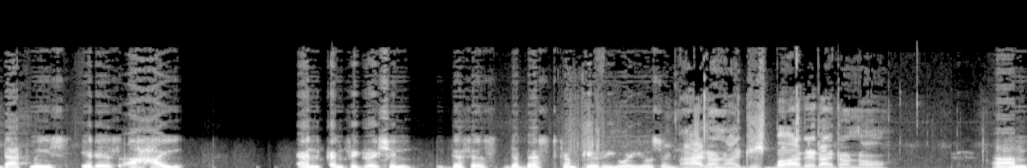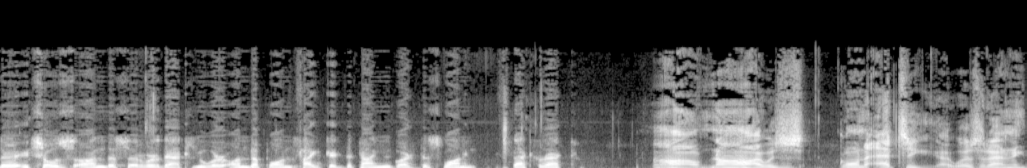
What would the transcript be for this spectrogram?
That means it is a high end configuration. This is the best computer you are using. I don't know. I just bought it. I don't know. And uh, it shows on the server that you were on the pawn site at the time you got this warning. Is that correct? Oh no, I was going to Etsy. I wasn't on any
